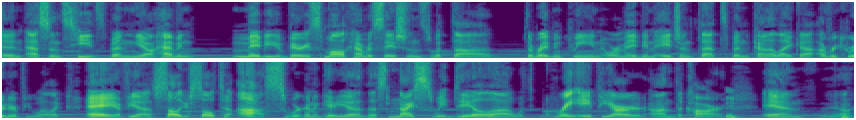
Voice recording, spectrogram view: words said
in essence, he's been, you know, having maybe very small conversations with uh, the Raven Queen or maybe an agent that's been kind of like a, a recruiter, if you will. Like, hey, if you sell your soul to us, we're going to give you this nice, sweet deal uh, with great APR on the car. and, you know,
